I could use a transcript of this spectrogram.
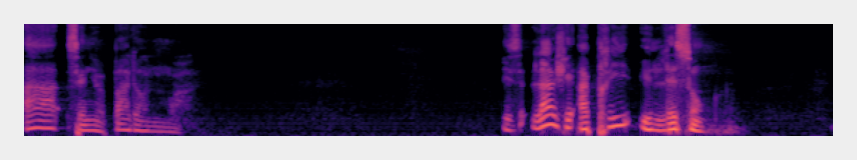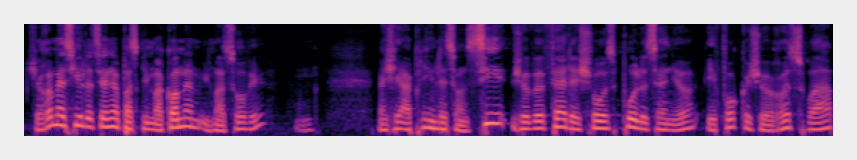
Ah Seigneur, pardonne-moi. Là, j'ai appris une leçon. Je remercie le Seigneur parce qu'il m'a quand même, sauvé. Mais j'ai appris une leçon. Si je veux faire des choses pour le Seigneur, il faut que je reçoive,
